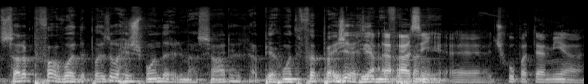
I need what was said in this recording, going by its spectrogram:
senhora, por favor, depois eu respondo a ele, mas a senhora, a pergunta foi para a Gerri, não foi assim, é, desculpa até a minha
